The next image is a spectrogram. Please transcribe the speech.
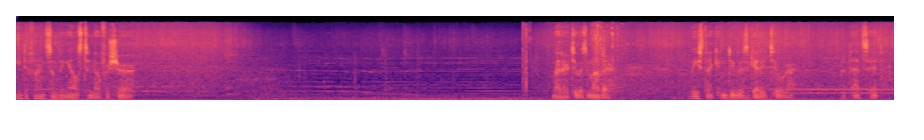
Need to find something else to know for sure. Letter to his mother. Least I can do is get it to her. But that's it.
